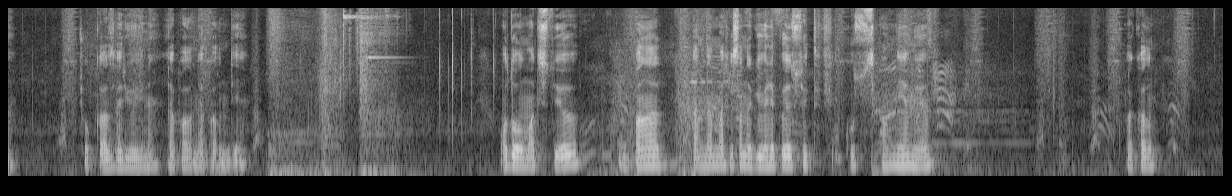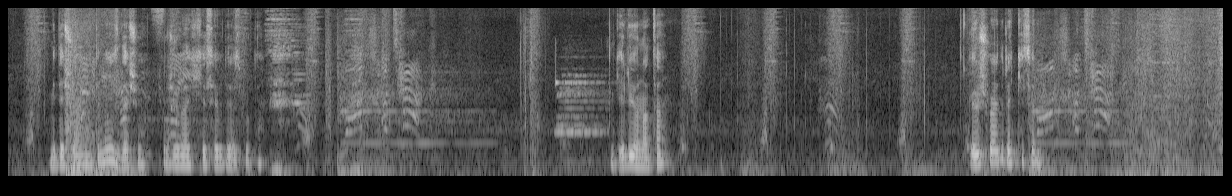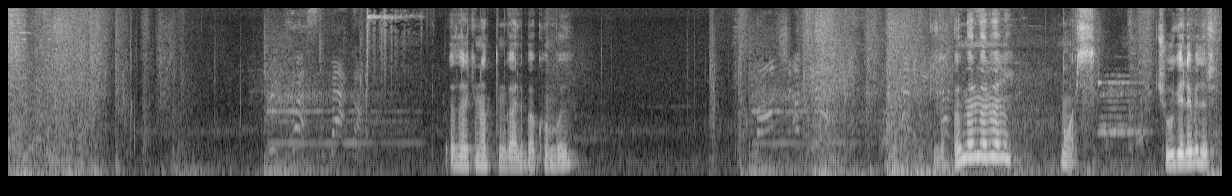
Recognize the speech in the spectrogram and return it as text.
Çok gaz veriyor yine. Yapalım yapalım diye. O da olmak istiyor. Bana benden başkasına da güvenip böyle sürekli kus spamlayamıyor. Bakalım. Bir de şu an gidemeyiz de şu çocuğu belki kesebiliriz burada. Geliyor Nata. Görüş ver direkt keselim. Biraz erken attım galiba komboyu. Güzel. Ölme ölme ölme ölme. Nice. Çuğ gelebilir.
